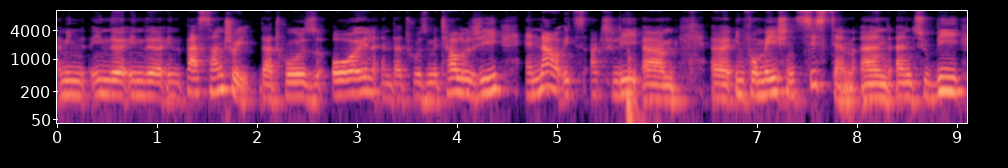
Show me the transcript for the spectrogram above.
I mean, in the in the in the past century, that was oil and that was metallurgy, and now it's actually um, uh, information system. And and to be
